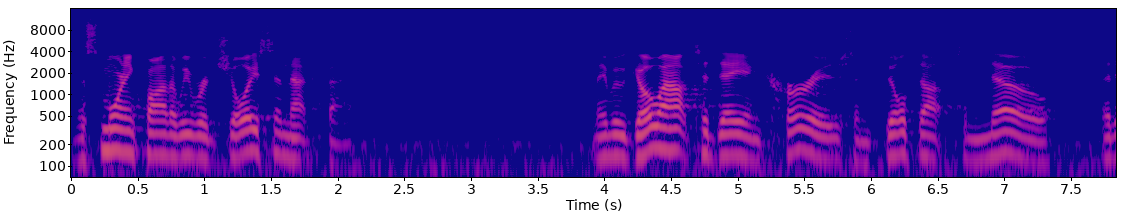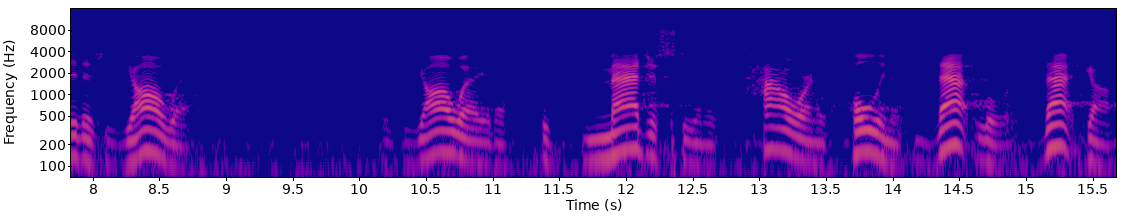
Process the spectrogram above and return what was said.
And this morning, Father, we rejoice in that fact. May we go out today encouraged and built up to know that it is Yahweh. It is Yahweh, the, his majesty and his power and his holiness. That Lord, that God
